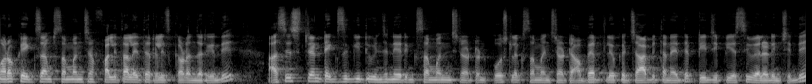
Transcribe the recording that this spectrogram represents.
మరొక ఎగ్జామ్కి సంబంధించిన ఫలితాలు అయితే రిలీజ్ కావడం జరిగింది. అసిస్టెంట్ ఎగ్జిక్యూటివ్ ఇంజనీరింగ్ సంబంధించినటువంటి పోస్టులకు సంబంధించినటువంటి అభ్యర్థుల యొక్క జాబితాను అయితే టీజీపీఎస్సీ వెల్లడించింది.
